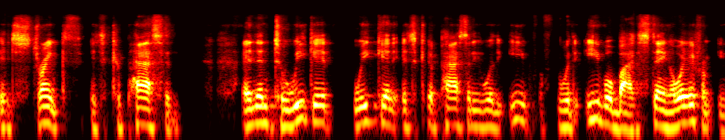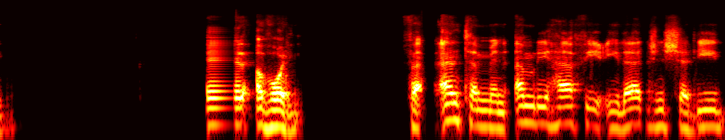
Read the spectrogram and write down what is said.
its strength, its capacity, and then to weaken weaken its capacity with evil, with evil by staying away from evil and avoiding it. فأنت من أمرها في علاج شديد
